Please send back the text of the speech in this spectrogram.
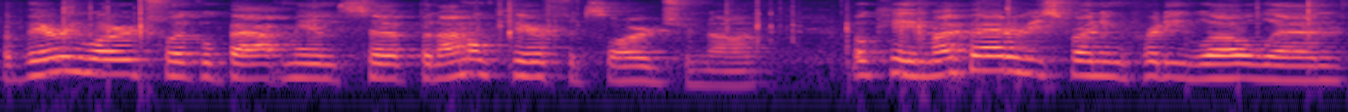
a very large Lego Batman set, but I don't care if it's large or not. Okay, my battery's running pretty low, and...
